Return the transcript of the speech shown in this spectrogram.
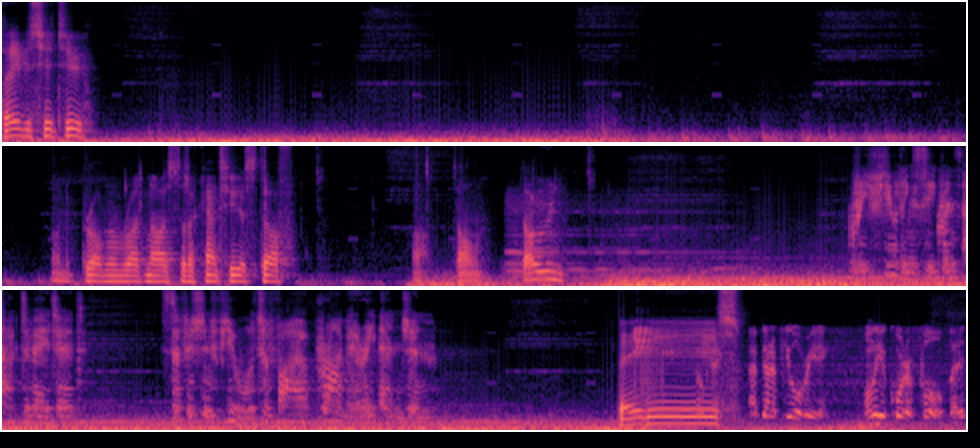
Normally a lot of babies here too. Only problem right now is that I can't hear stuff. Oh, down, down. Refueling sequence activated. Sufficient fuel to fire primary engine. Babies. Okay, I've got a fuel reading. Only a quarter full, but it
